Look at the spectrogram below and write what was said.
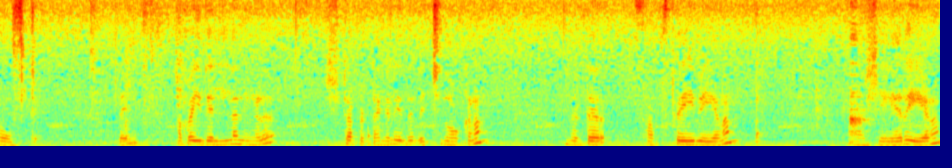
റോസ്റ്റ്. അപ്പോൾ ഇതെല്ലാം നിങ്ങൾ ഇഷ്ടപ്പെട്ടെങ്കിൽ ഇത് വെച്ച് നോക്കണം. എന്നിട്ട് സബ്സ്ക്രൈബ് ചെയ്യണം. ഷെയർ ചെയ്യണം.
